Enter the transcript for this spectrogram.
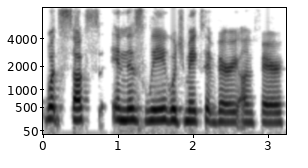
What sucks in this league, which makes it very unfair,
